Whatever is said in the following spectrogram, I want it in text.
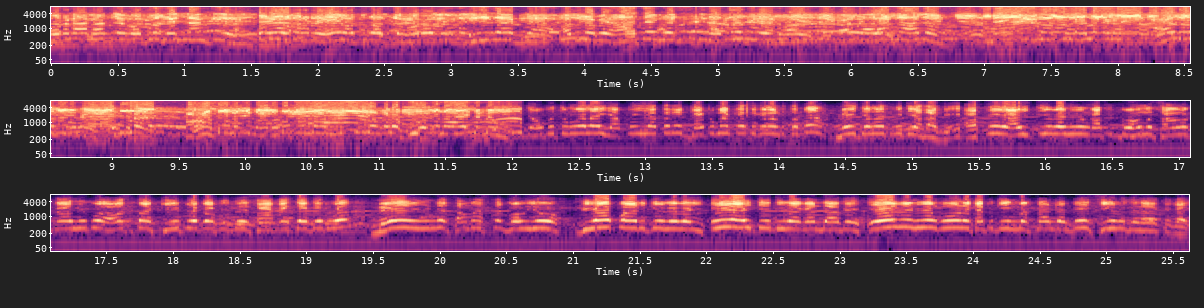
වතුර ගත්තේ මොකටද ගත්තේ වතුර දෙන්නම් කියලා. ඒ වතුර ඒ වතුර ගත්තේ මොකටද? ඉරිදක් නෑ. අපිට මේ ආතේ වෙච්ච වතුර ටික ගන්න හදන්නේ. මේ ඔබතුමාලා අපේ අතරේ ගැටුමක් ඇති කරන්න තපා. මේ ජනාධිපතියටගේ අපේ අයිතිය වෙනුවෙන් අපි බොහොම සාමකාමීව අවස්ථා කීපයක අපි මේ සාකච්ඡා කරුවා. මේ ඉන්න සමස්ත ගොවියෝ ව්‍යාපාරිකයෝ නෙවෙයි. ඒ අයිතිය දිනා ගන්න ආවේ. ඒ වෙනුවෙන් ඕන කැපකිරීමක් ගන්න මේ සියලු දෙනා එකයි.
